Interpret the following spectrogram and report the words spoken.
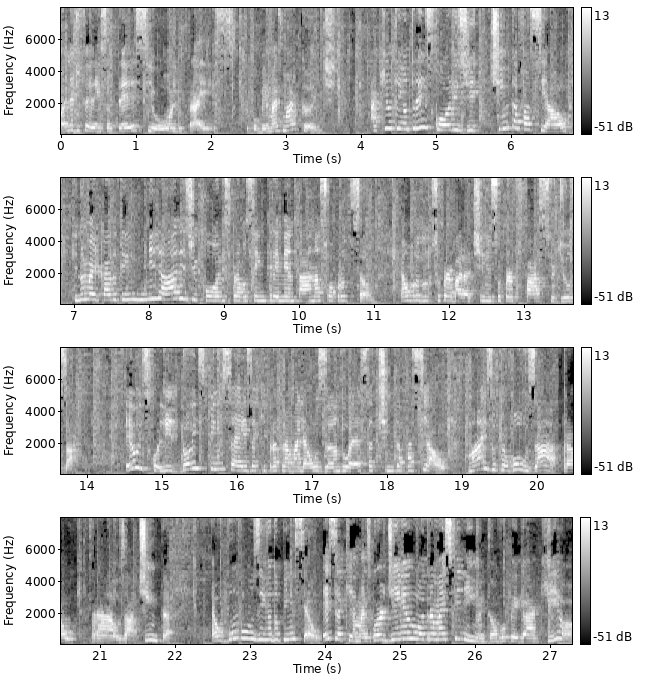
Olha a diferença desse olho para esse. Ficou bem mais marcante. Aqui eu tenho três cores de tinta facial, que no mercado tem milhares de cores para você incrementar na sua produção. É um produto super baratinho, super fácil de usar. Eu escolhi dois pincéis aqui para trabalhar usando essa tinta facial, mas o que eu vou usar para usar a tinta é o bumbumzinho do pincel. Esse aqui é mais gordinho e o outro é mais fininho, então eu vou pegar aqui, ó,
